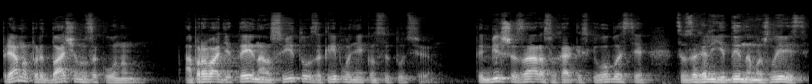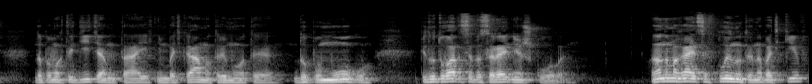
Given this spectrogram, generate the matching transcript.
прямо передбачено законом, а права дітей на освіту закріплені Конституцією. Тим більше зараз у Харківській області це взагалі єдина можливість допомогти дітям та їхнім батькам отримувати допомогу, підготуватися до середньої школи. Вона намагається вплинути на батьків,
